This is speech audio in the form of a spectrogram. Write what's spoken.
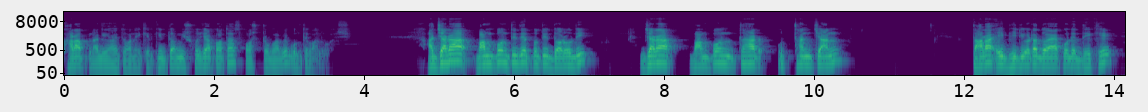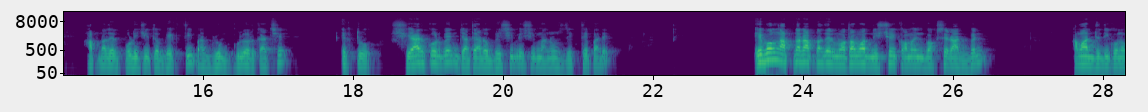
খারাপ লাগে হয়তো অনেকের, কিন্তু আমি সোজা কথা স্পষ্টভাবে বলতে ভালোবাসি। আর যারা বামপন্থীদের প্রতি দরদি, যারা বামপন্থার উত্থান চান, তারা এই ভিডিওটা দয়া করে দেখে আপনাদের পরিচিত ব্যক্তি বা গ্রুপগুলোর কাছে একটু শেয়ার করবেন যাতে আরও বেশি বেশি মানুষ দেখতে পারে। এবং আপনারা আপনাদের মতামত নিশ্চয়ই কমেন্ট বক্সে রাখবেন। আমার যদি কোনো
